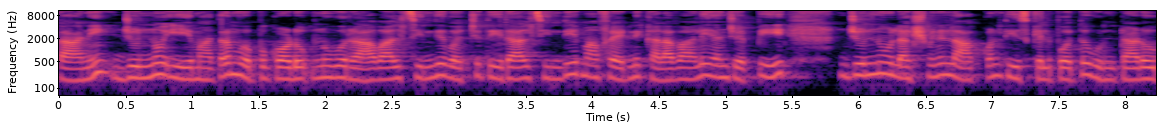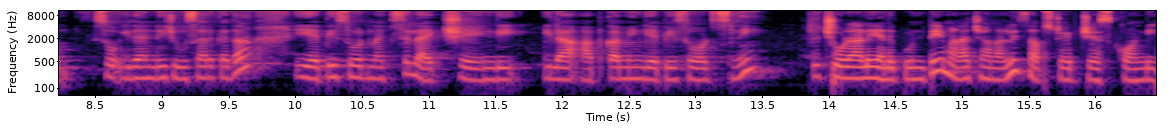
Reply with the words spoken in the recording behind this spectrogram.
కానీ జున్ను ఏమాత్రం ఒప్పుకోడు. నువ్వు రావాల్సింది వచ్చి తీరాల్సింది మా ఫ్రెండ్ని కలవాలి అని చెప్పి జున్ను లక్ష్మిని లాక్కొని తీసుకెళ్ళిపోతూ ఉంటాడు. సో ఇదండి చూసారు కదా? ఈ ఎపిసోడ్ నచ్చితే లైక్ చేయండి. ఇలా అప్కమింగ్ ఎపిసోడ్స్ని చూడాలి అనుకుంటే మన ఛానల్ని సబ్స్క్రైబ్ చేసుకోండి.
